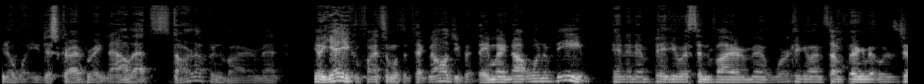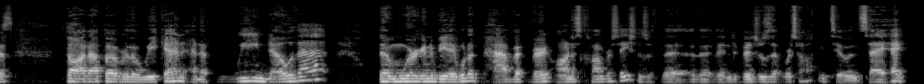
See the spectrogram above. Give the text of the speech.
you know, what you described right now, that startup environment. You know, yeah, you can find someone with the technology, but they might not want to be in an ambiguous environment working on something that was just thought up over the weekend. And if we know that, then we're going to be able to have very honest conversations with the, the, the individuals that we're talking to and say, hey,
